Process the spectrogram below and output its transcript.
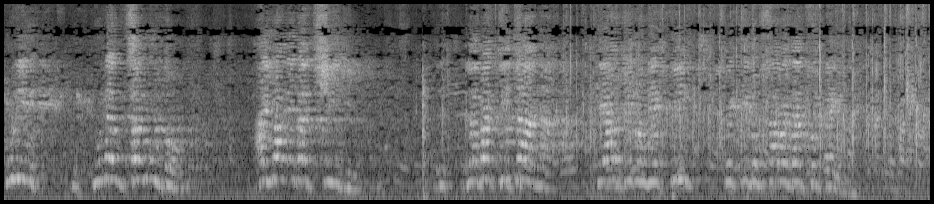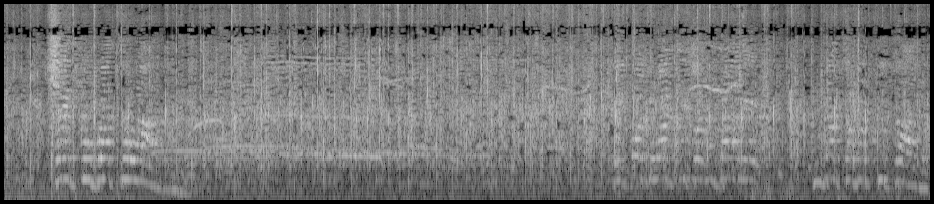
un, un saluto a Ione Vaccini, la partigiana che oggi non è qui perché non stava tanto bene. 104 anni. E voglio anche salutare un'altra partigiana.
